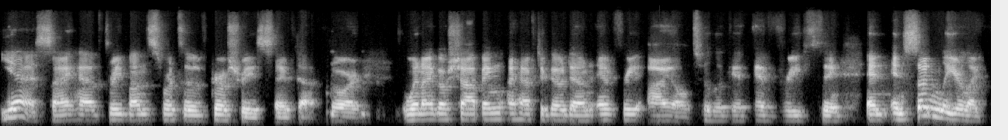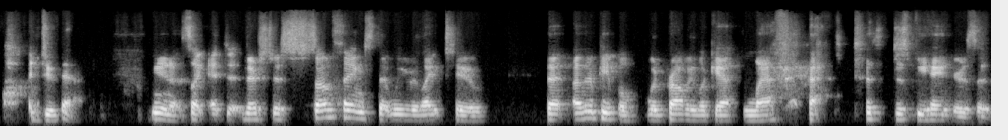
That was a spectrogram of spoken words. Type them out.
Yes, I have three months worth of groceries saved up. Or when I go shopping, I have to go down every aisle to look at everything. And and suddenly you're like, oh, I do that. You know, it's like it, there's just some things that we relate to that other people would probably look at, laugh at, just, just behaviors that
